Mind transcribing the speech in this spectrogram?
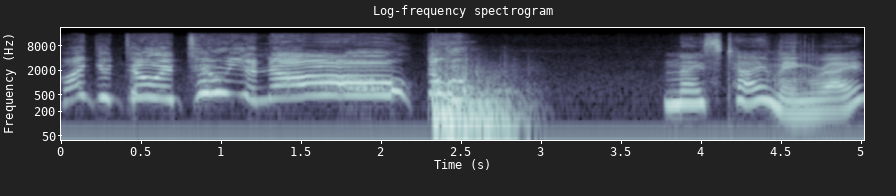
I could do it too, you know! Nice timing, right?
